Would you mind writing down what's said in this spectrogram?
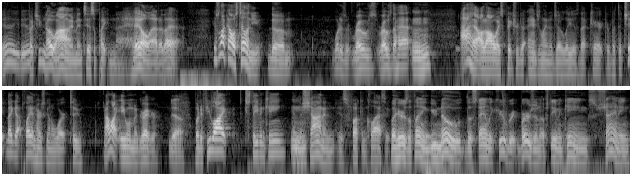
Yeah, you did. But you know I'm anticipating the hell out of that. It's like I was telling you, the what is it, Rose Rose the Hat? mm-hmm. I had always pictured Angelina Jolie as that character, but the chick they got playing her is going to work too. I like Ewan McGregor, Yeah, but if you like Stephen King and The Mhm. Shining is fucking classic. but here's the thing: you know the Stanley Kubrick version of Stephen King's Shining.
